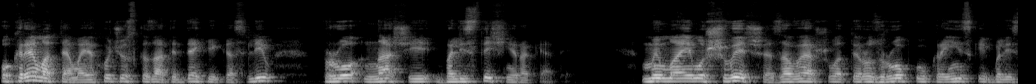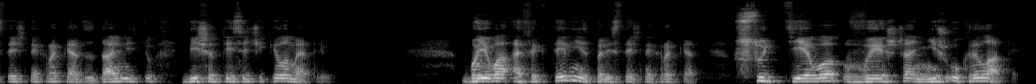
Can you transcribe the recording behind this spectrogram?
Окрема тема, я хочу сказати декілька слів про наші балістичні ракети. Ми маємо швидше завершувати розробку українських балістичних ракет з дальністю більше тисячі кілометрів. Бойова ефективність балістичних ракет суттєво вища, ніж у крилатих.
